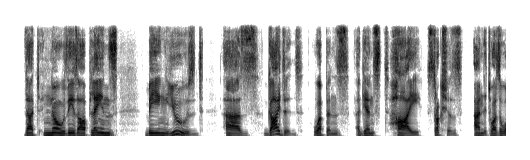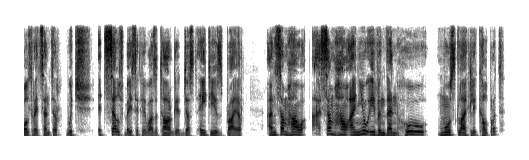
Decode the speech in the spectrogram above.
that no, these are planes being used as guided weapons against high structures. And it was the World Trade Center, which itself basically was a target just eight years prior. And somehow, somehow I knew even then who most likely culprit.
